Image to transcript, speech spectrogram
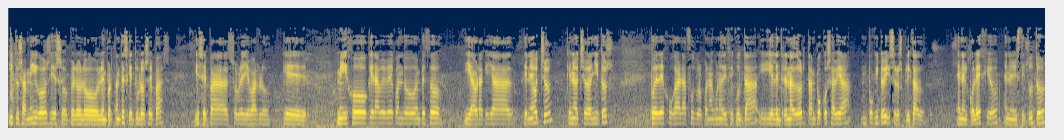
y tus amigos y eso, pero lo, importante es que tú lo sepas y sepas sobrellevarlo. Que mi hijo, que era bebé cuando empezó y ahora que ya tiene ocho, tiene ocho añitos, puede jugar a fútbol con alguna dificultad y el entrenador tampoco sabía un poquito y se lo he explicado. En el colegio, en el instituto,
